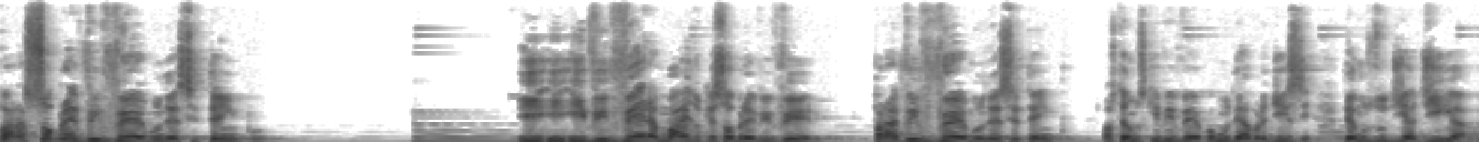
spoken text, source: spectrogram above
para sobrevivermos nesse tempo? E, e, e viver é mais do que sobreviver. Para vivermos nesse tempo, nós temos que viver, como Débora disse, temos o dia a dia.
